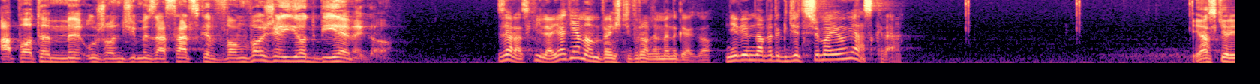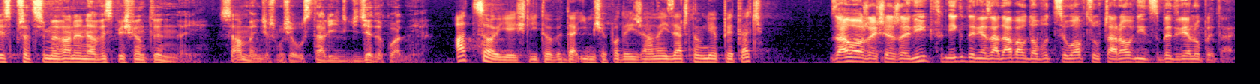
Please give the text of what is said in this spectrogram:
A potem my urządzimy zasadzkę w wąwozie i odbijemy go. Zaraz, chwilę, jak ja mam wejść w rolę Mengego? Nie wiem nawet, gdzie trzymają Jaskra. Jaskier jest przetrzymywany na Wyspie Świątynnej. Sam będziesz musiał ustalić, gdzie dokładnie. A co, jeśli to wyda im się podejrzane i zaczną mnie pytać? Założę się, że nikt nigdy nie zadawał dowódcy łowców czarownic zbyt wielu pytań.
